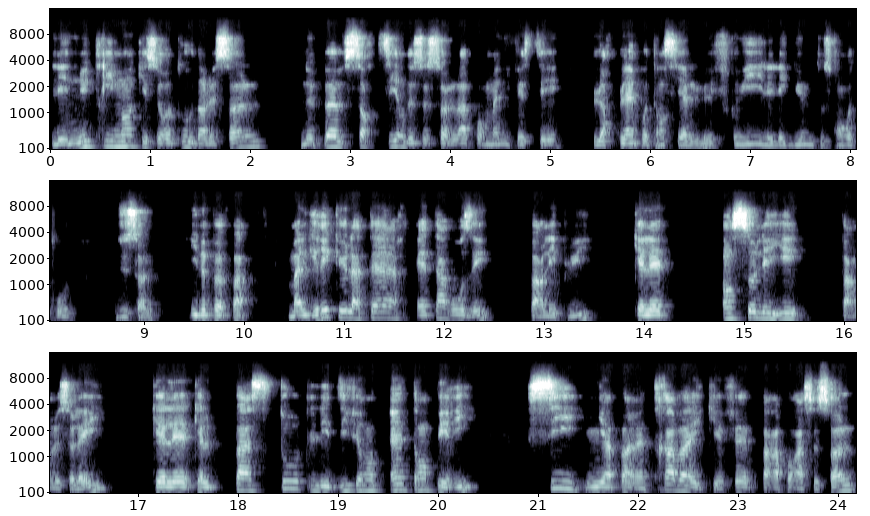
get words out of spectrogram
les nutriments qui se retrouvent dans le sol ne peuvent sortir de ce sol-là pour manifester leur plein potentiel, les fruits, les légumes, tout ce qu'on retrouve du sol. Ils ne peuvent pas. Malgré que la terre est arrosée par les pluies, qu'elle est ensoleillée par le soleil, qu'elle passe toutes les différentes intempéries, s'il n'y a pas un travail qui est fait par rapport à ce sol,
